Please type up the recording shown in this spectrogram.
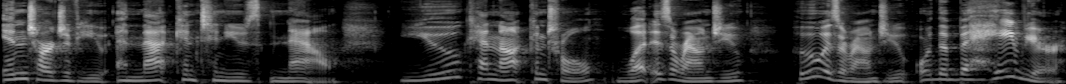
in charge of you, and that continues now. You cannot control what is around you, who is around you, or the behavior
